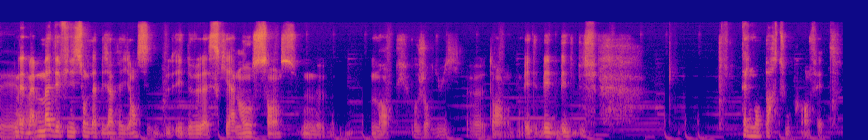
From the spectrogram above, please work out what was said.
Euh, ma, définition de la bienveillance et de ce qui, à mon sens, me manque aujourd'hui. Euh, tellement partout, en fait.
